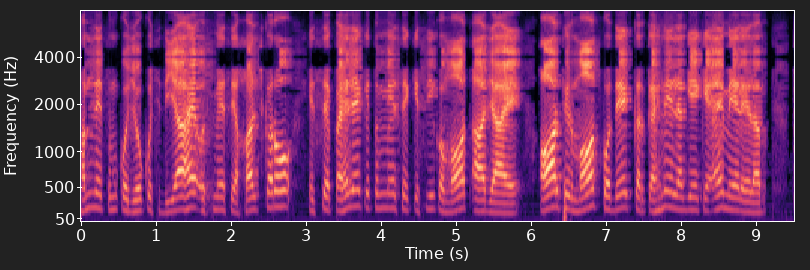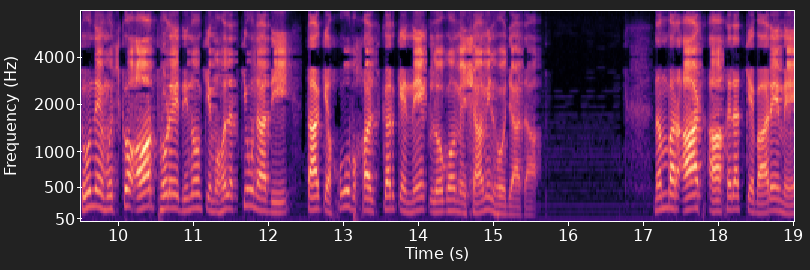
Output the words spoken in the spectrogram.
ہم نے تم کو جو کچھ دیا ہے اس میں سے خرچ کرو۔ اس سے پہلے کہ تم میں سے کسی کو موت آ جائے۔ اور پھر موت کو دیکھ کر کہنے لگے کہ اے میرے رب، تو نے مجھ کو اور تھوڑے دنوں کی مہلت کیوں نہ دی؟ تاکہ خوب خرچ کر کے نیک لوگوں میں شامل ہو جاتا۔ نمبر آٹھ، آخرت کے بارے میں۔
